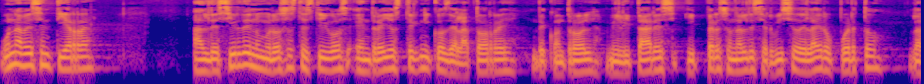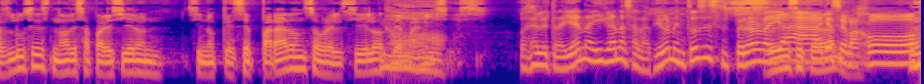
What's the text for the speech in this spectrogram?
Una vez en tierra, al decir de numerosos testigos, entre ellos técnicos de la torre de control, militares y personal de servicio del aeropuerto, las luces no desaparecieron, sino que se pararon sobre el cielo de. Manises. O sea, le traían ahí ganas al avión, entonces esperaron Sí, ahí. se Ah, ya se bajó.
